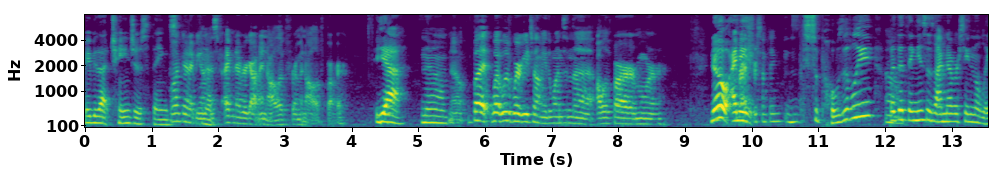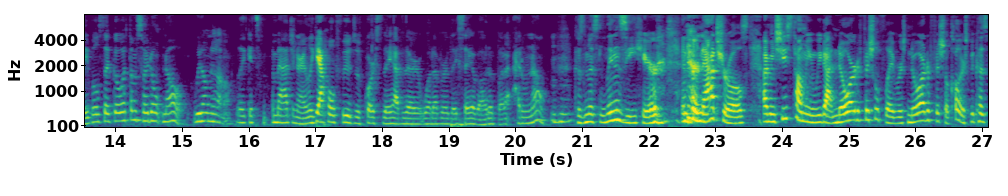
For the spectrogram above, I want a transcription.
maybe that changes things. well I gotta be honest. I've never gotten an olive from an olive bar. Yeah, no, No, but what, what were you telling me? The ones in the olive bar are more no. I mean, or something? supposedly, but oh. the thing is, is I've never seen the labels that go with them, so I don't know. We don't know. Like it's imaginary. Like yeah, Whole Foods, of course, they have their whatever they say about it, but I, I don't know mm-hmm. because Miss Lindsay here and her naturals. I mean, she's telling me we got no artificial flavors, no artificial colors because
